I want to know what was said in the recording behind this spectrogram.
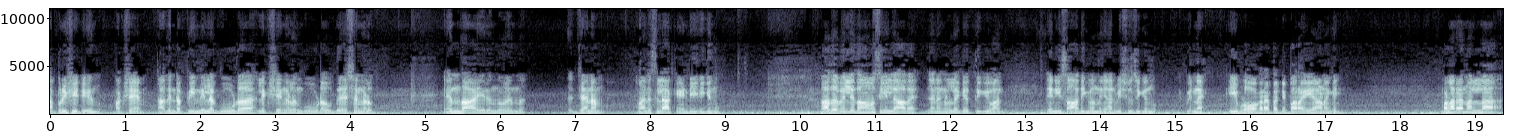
അപ്രീഷിയേറ്റ് ചെയ്യുന്നു. പക്ഷേ അതിന്റെ പിന്നിലെ ഗൂഢ ലക്ഷ്യങ്ങളും ഗൂഢ ഉദ്ദേശങ്ങളും എന്തായിരുന്നു എന്ന് ജനം മനസ്സിലാക്കേണ്ടിയിരിക്കുന്നു. അത് വലിയ താമസിയില്ലാതെ ജനങ്ങളിലേക്ക് എത്തിക്കുവാൻ എനിക്ക് സാധിക്കുമെന്ന് ഞാൻ വിശ്വസിക്കുന്നു. പിന്നെ ഈ വ്ളോഗറെ പറ്റി പറയുകയാണെങ്കിൽ വളരെ നല്ല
